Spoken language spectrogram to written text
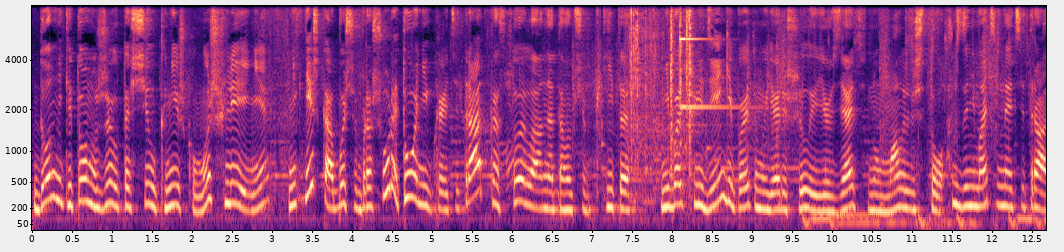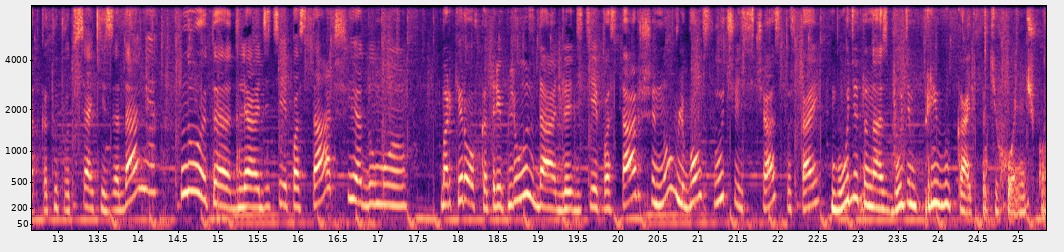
Дон Никитон уже утащил книжку «Мышление». Не книжка, а больше брошюра. Тоненькая тетрадка. Стоила она там вообще какие-то небольшие деньги, поэтому я решила ее взять, ну, мало ли что. Занимательная тетрадка. Тут вот всякие задания. Ну, это для детей постарше, я думаю. Маркировка 3+, да, для детей постарше, но в любом случае сейчас пускай будет у нас, будем привыкать потихонечку.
